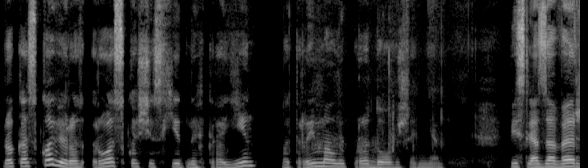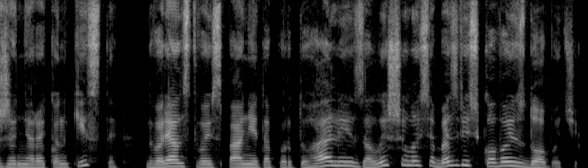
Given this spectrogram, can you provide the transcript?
про казкові роз- розкоші східних країн отримали продовження. Після завершення реконкісти дворянство Іспанії та Португалії залишилося без військової здобичі,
